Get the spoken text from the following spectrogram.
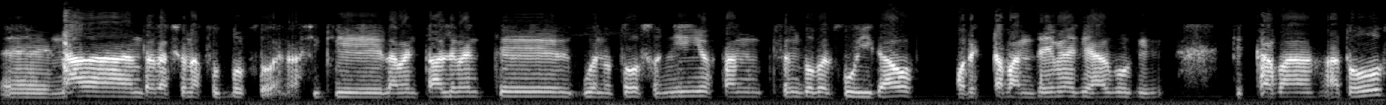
eh, nada en relación a fútbol joven. Así que lamentablemente, bueno, todos esos niños están siendo perjudicados por esta pandemia, que es algo que, que escapa a todos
